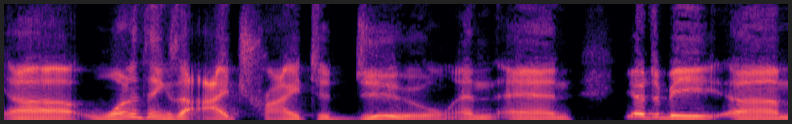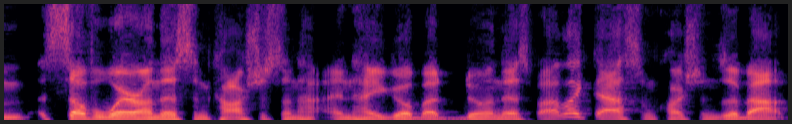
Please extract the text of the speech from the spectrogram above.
uh, one of the things that I try to do, and and you have to be um, self-aware on this and cautious in, how, in how you go about doing this. But I like to ask some questions about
